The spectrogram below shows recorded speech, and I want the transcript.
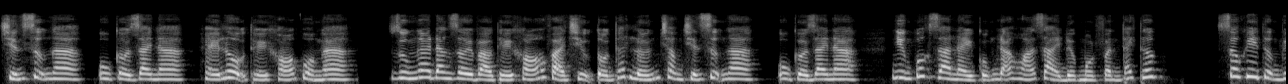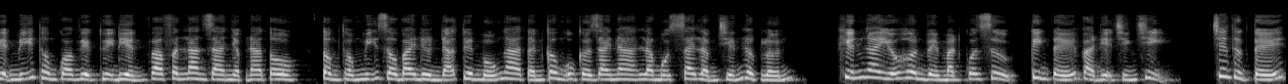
Chiến sự Nga, Ukraine hé lộ thế khó của Nga. Dù Nga đang rơi vào thế khó và chịu tổn thất lớn trong chiến sự Nga, Ukraine, nhưng quốc gia này cũng đã hóa giải được một phần thách thức. Sau khi Thượng viện Mỹ thông qua việc Thụy Điển và Phần Lan gia nhập NATO, Tổng thống Mỹ Joe Biden đã tuyên bố Nga tấn công Ukraine là một sai lầm chiến lược lớn, khiến Nga yếu hơn về mặt quân sự, kinh tế và địa chính trị. Trên thực tế,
